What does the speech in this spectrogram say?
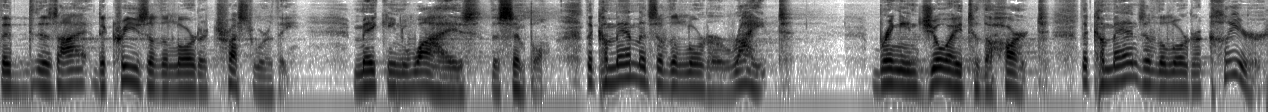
The desi- decrees of the Lord are trustworthy, making wise the simple. The commandments of the Lord are right, bringing joy to the heart. The commands of the Lord are clear,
